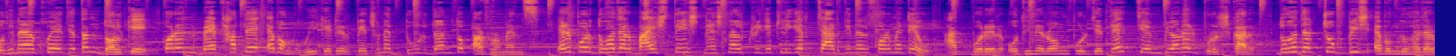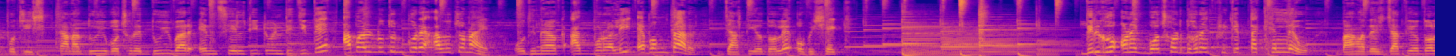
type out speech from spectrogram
অধিনায়ক হয়ে যেতেন দলকে। করেন ব্যাট হাতে এবং উইকেটের পেছনে দুর্দান্ত পারফরমেন্স এরপর দু হাজার বাইশ তেইশ ন্যাশনাল ক্রিকেট লিগের চার দিনের ফরম্যাটেও আকবরের অধীনে রংপুর যেতে চ্যাম্পিয়নের পুরস্কার। দু হাজার চব্বিশ এবং দু হাজার পঁচিশ টানা দুই বছরে দুইবার এনসিএল টি টোয়েন্টি জিতে আবার নতুন করে আলোচনায় অধিনায়ক আকবর আলী এবং তার জাতীয় দলে অভিষেক। দীর্ঘ অনেক বছর ধরে ক্রিকেটটা খেললেও বাংলাদেশ জাতীয় দল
